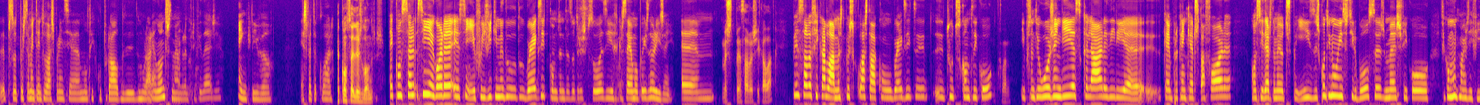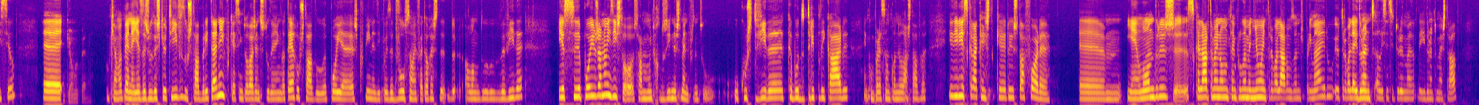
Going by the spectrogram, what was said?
a pessoa depois também tem toda a experiência multicultural de, de morar em Londres, também é um grande privilégio. É incrível. É espetacular. Aconselhas Londres? Aconselho, sim, agora é assim, eu fui vítima do, do, Brexit, como tantas outras pessoas, e regressei ao meu país de origem. Um, mas pensavas ficar lá? Pensava ficar lá, mas depois, lá está, com o Brexit, eh, tudo se complicou. Claro. E portanto, eu hoje em dia, se calhar, diria quem, para quem quer estar fora, considero também outros países. Continuam a existir bolsas, mas ficou, ficou muito mais difícil. Uh, o que é uma pena. O que é uma pena. E as ajudas que eu tive do Estado britânico, porque é assim toda a gente estuda em Inglaterra, o Estado apoia as propinas e depois a devolução é feita ao, resto de, ao longo do, da vida. Esse apoio já não existe, ou está muito reduzido neste momento. Portanto, o, o custo de vida acabou de triplicar em comparação com quando eu lá estava. Eu diria, se calhar, quem quer estudar fora um, e em Londres, eh, se calhar também não tem problema nenhum em trabalhar uns anos primeiro. Eu trabalhei durante a licenciatura e durante o mestrado,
